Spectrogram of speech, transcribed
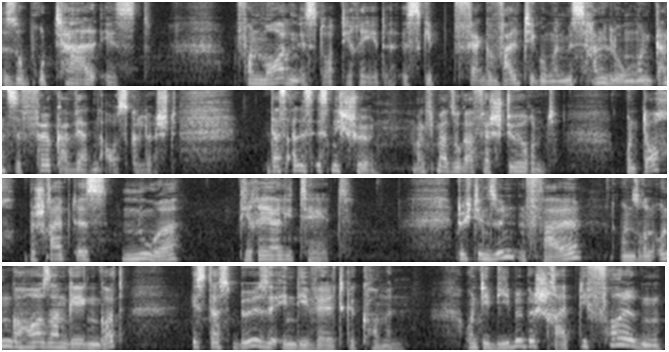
so brutal ist. Von Morden ist dort die Rede. Es gibt Vergewaltigungen, Misshandlungen und ganze Völker werden ausgelöscht. Das alles ist nicht schön, manchmal sogar verstörend. Und doch beschreibt es nur die Realität. Durch den Sündenfall, unseren Ungehorsam gegen Gott, ist das Böse in die Welt gekommen. Und die Bibel beschreibt die Folgen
